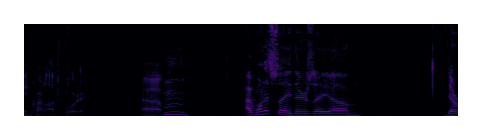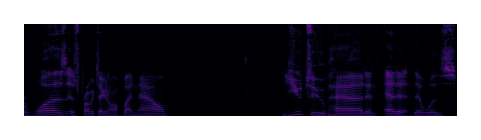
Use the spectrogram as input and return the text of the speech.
in chronological order. Um, Mm, I want to say there's a um, there was it's probably taken off by now. YouTube had an edit that was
